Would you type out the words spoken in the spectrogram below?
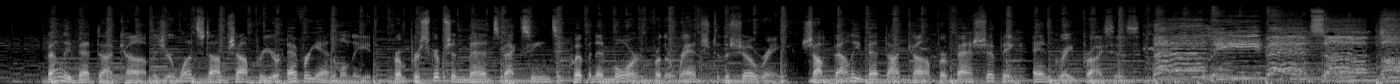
ValleyVet.com is your one stop shop for your every animal need, from prescription meds, vaccines, equipment, and more for the ranch to the show ring. Shop ValleyVet.com for fast shipping and great prices. Supply.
